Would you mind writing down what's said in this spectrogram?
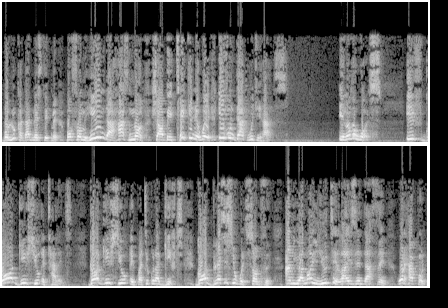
But look at that next statement. But from him that has not shall be taken away even that which he has. In other words if god gives you a talent God gives you a particular gift. God blesses you with something and you are not utilizing that thing. What happened?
